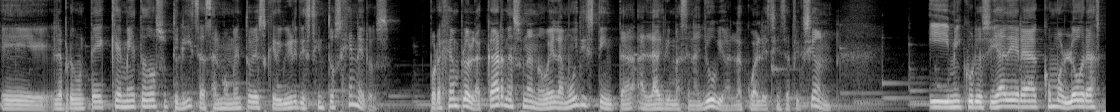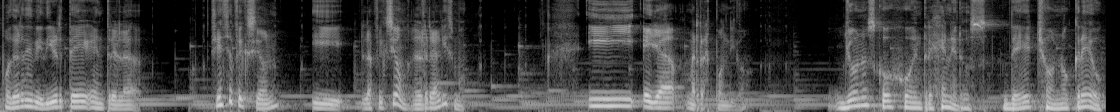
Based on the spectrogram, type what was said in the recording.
Eh, le pregunté qué métodos utilizas al momento de escribir distintos géneros. Por ejemplo, La carne es una novela muy distinta a Lágrimas en la lluvia, la cual es ciencia ficción. Y mi curiosidad era cómo logras poder dividirte entre la ciencia ficción y la ficción, el realismo. Y ella me respondió, yo no escojo entre géneros, de hecho no creo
